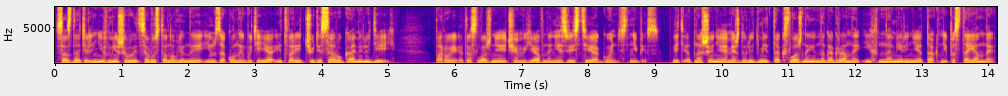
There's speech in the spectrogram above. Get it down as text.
Создатель не вмешивается в установленные им законы бытия и творит чудеса руками людей. Порой это сложнее, чем явно не звести огонь с небес. Ведь отношения между людьми так сложны и многогранны, их намерения так непостоянны,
